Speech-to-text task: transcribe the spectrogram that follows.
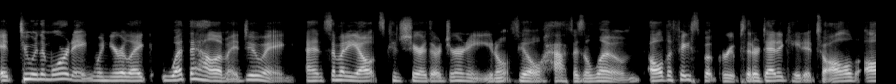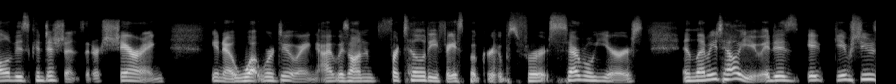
at two in the morning when you're like, what the hell am I doing? And somebody else can share their journey. You don't feel half as alone. All the Facebook groups that are dedicated to all, all of these conditions that are sharing you know what we're doing. I was on fertility facebook groups for several years and let me tell you it is it gives you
